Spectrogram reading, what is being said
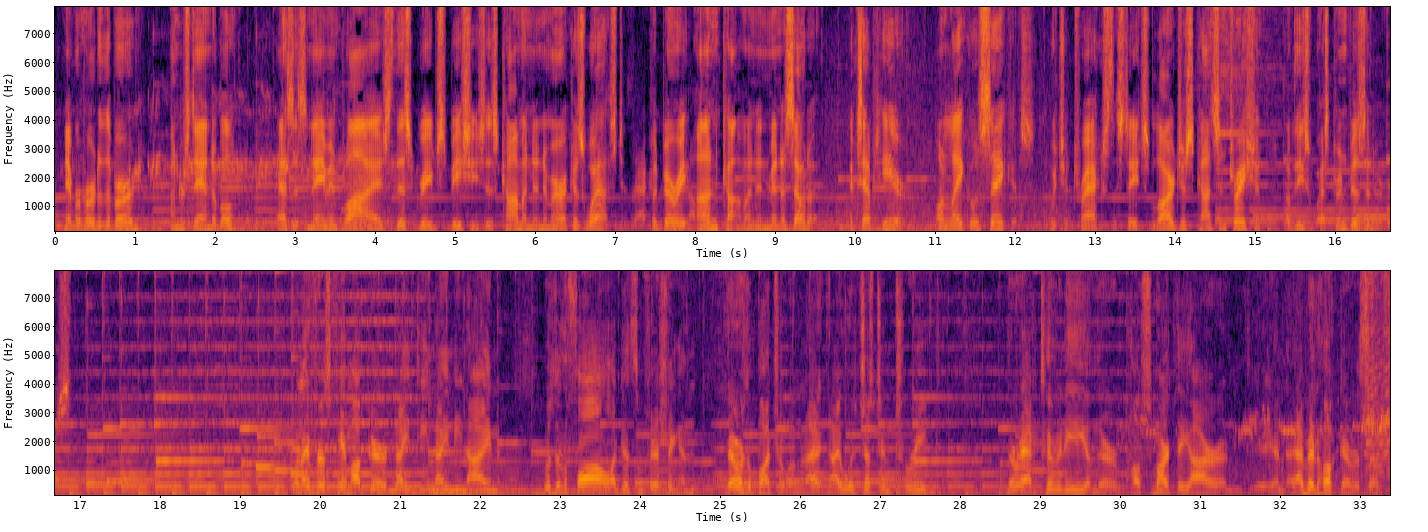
Never heard of the bird? Understandable. As its name implies, this grebe species is common in America's West, but very uncommon in Minnesota, except here on Lake Osakis, which attracts the state's largest concentration of these Western visitors. When I first came up here in 1999, it was in the fall, I did some fishing and there was a bunch of them and I, I was just intrigued. Their activity and their, how smart they are and, and I've been hooked ever since.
